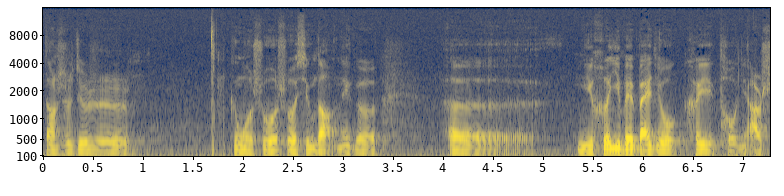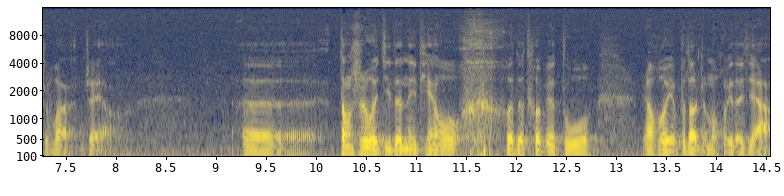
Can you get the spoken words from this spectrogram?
当时就是跟我说说邢导那个，呃，你喝一杯白酒可以投你二十万这样。呃，当时我记得那天我喝的特别多，然后也不知道怎么回的家。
